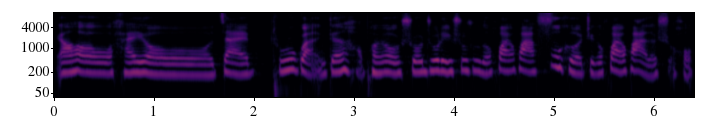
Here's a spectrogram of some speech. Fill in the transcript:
然后还有在图书馆跟好朋友说朱莉叔叔的坏话，附和这个坏话的时候，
